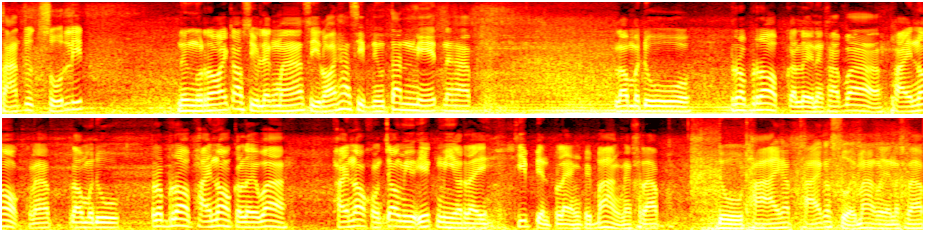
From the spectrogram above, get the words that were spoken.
3.0 ลิตร 190 แรงม้า 450 นิวตันเมตรนะครับ เรามาดูรอบๆกันเลยนะครับว่าภายนอกนะครับ เรามาดู รอบๆภายนอกกันเลยว่า ภายนอกของเจ้า m ิ x มีอะไรที่เปลี่ยนแปลงไปบ้างนะครับ ดูท้ายครับท้ายก็สวยมากเลยนะครับ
